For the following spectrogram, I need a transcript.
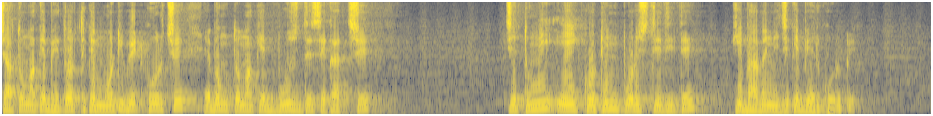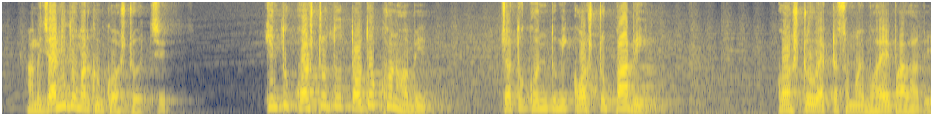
যা তোমাকে ভেতর থেকে মোটিভেট করছে এবং তোমাকে বুঝতে শেখাচ্ছে যে তুমি এই কঠিন পরিস্থিতিতে কীভাবে নিজেকে বের করবে। আমি জানি তোমার খুব কষ্ট হচ্ছে। কিন্তু কষ্ট তো ততক্ষণ হবে যতক্ষণ তুমি কষ্ট পাবে। কষ্টও একটা সময় ভয়ে পালাবে,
